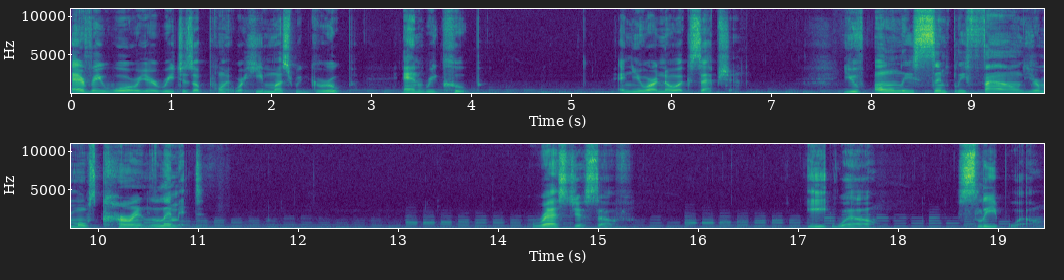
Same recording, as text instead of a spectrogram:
Every warrior reaches a point where he must regroup and recoup, and you are no exception. You've only simply found your most current limit. Rest yourself. Eat well. Sleep well.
